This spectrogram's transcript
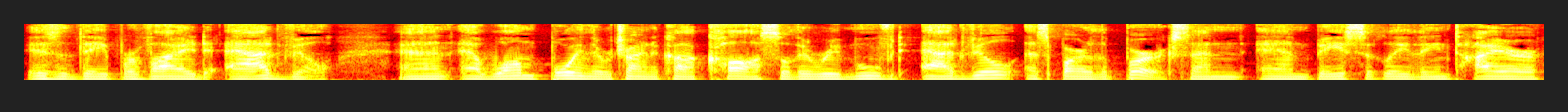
is that they provide Advil. And at one point, they were trying to cut costs, so they removed Advil as part of the perks, and and basically the entire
